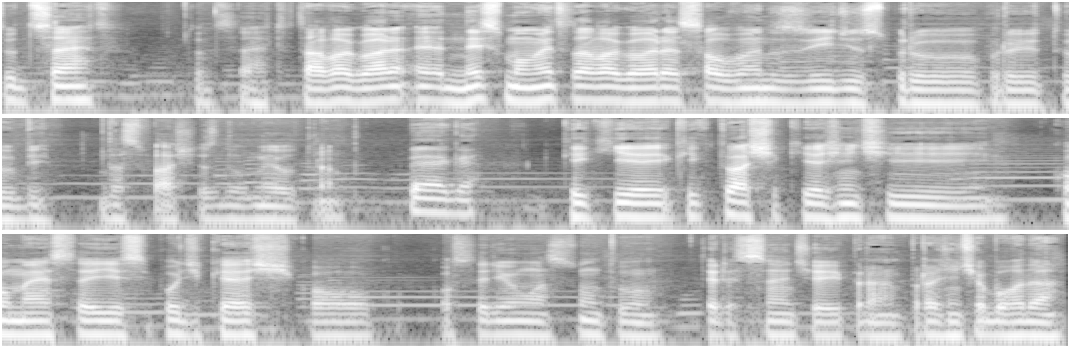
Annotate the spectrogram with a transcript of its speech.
Tudo certo, tudo certo. Tava agora, é, nesse momento, eu tava agora salvando os vídeos pro, pro YouTube das faixas do meu trampo. Pega. O que que, que que tu acha que a gente começa aí esse podcast? Qual, qual seria um assunto interessante aí para a gente abordar?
